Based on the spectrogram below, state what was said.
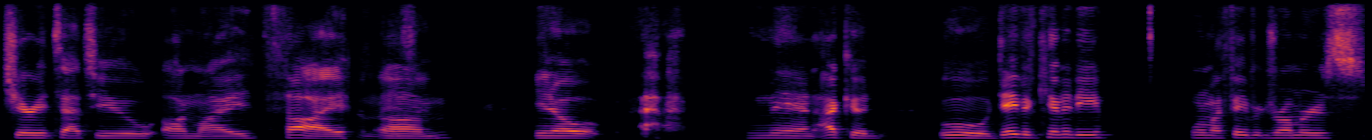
Chariot tattoo on my thigh. amazing. Um, you know, man, I could. Ooh, David Kennedy, one of my favorite drummers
